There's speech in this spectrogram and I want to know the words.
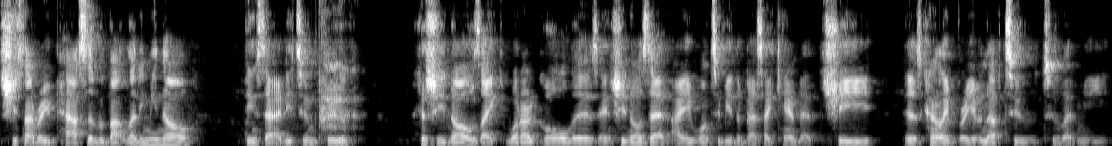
she's not very passive about letting me know things that I need to improve because she knows like what our goal is and she knows that I want to be the best I can that she is kind of like brave enough to to let me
